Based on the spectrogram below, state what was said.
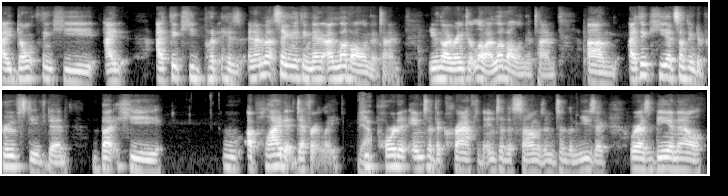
I don't think he, I, I think he'd put his, and I'm not saying anything there. I love All in Good Time, even though I ranked it low. I love All in Good Time. Um, I think he had something to prove. Steve did, but he w- applied it differently. Yeah. He poured it into the craft and into the songs, and into the music. Whereas BNL,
